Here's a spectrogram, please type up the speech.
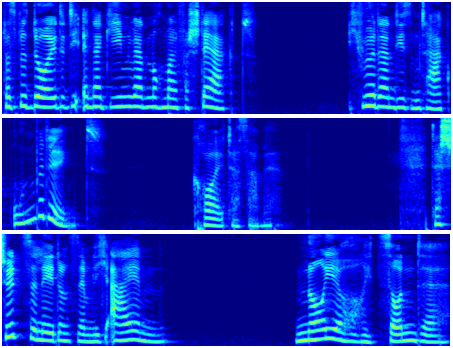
Das bedeutet, die Energien werden nochmal verstärkt. Ich würde an diesem Tag unbedingt Kräuter sammeln. Der Schütze lädt uns nämlich ein, neue Horizonte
